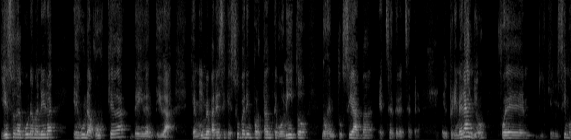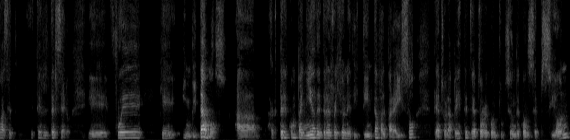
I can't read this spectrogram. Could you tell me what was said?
y eso de alguna manera es una búsqueda de identidad, que a mí me parece que es súper importante, bonito, nos entusiasma, etcétera, etcétera. El primer año fue, que lo hicimos hace, este es el tercero, eh, fue que invitamos a, tres compañías de tres regiones distintas, Valparaíso, Teatro La Peste, Teatro Reconstrucción de Concepción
